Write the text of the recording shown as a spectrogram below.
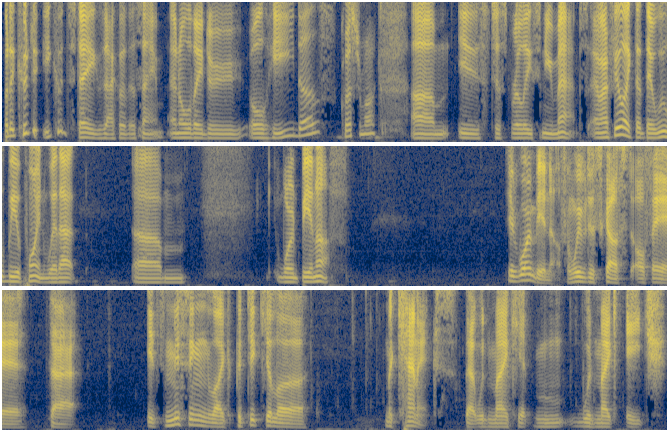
but it could it could stay exactly the same. And all they do, all he does question mark, um, is just release new maps. And I feel like that there will be a point where that um won't be enough. it won't be enough. And we've discussed off air that it's missing like particular mechanics that would make it would make each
